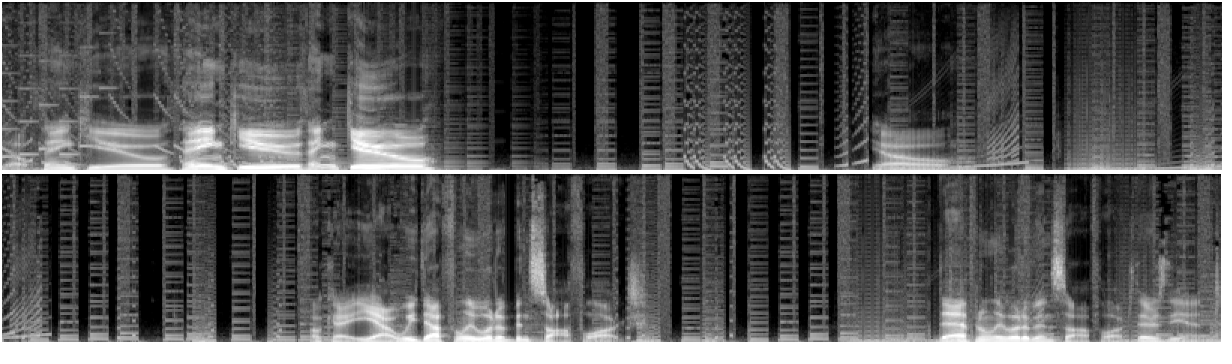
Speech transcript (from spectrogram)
Yo, thank you. Thank you. Thank you. Yo. Okay, yeah, we definitely would have been soft locked. Definitely would have been soft locked. There's the end.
